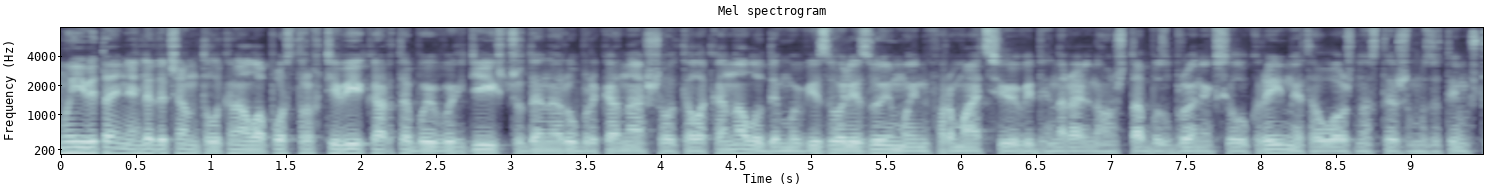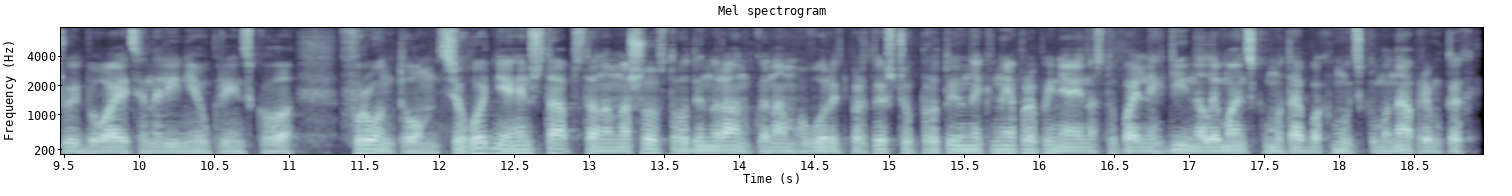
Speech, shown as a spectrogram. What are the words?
Мої вітання глядачам телеканалу Апостроф ТВ. Карта бойових дій. Щоденна рубрика нашого телеканалу, де ми візуалізуємо інформацію від Генерального штабу збройних сил України та уважно стежимо за тим, що відбувається на лінії українського фронту. Сьогодні генштаб станом на 6 годину ранку нам говорить про те, що противник не припиняє наступальних дій на Лиманському та Бахмутському напрямках,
